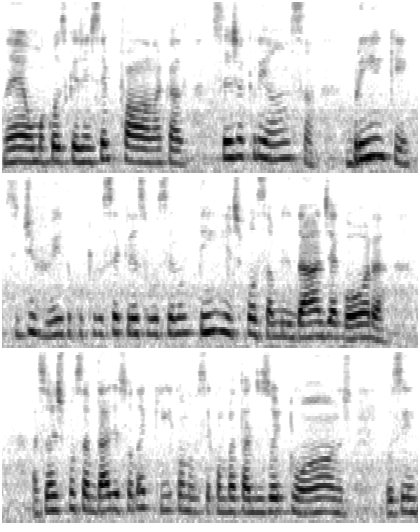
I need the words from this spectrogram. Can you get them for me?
né? Uma coisa que a gente sempre fala na casa, seja criança, brinque, se divirta, porque você é criança, você não tem responsabilidade agora. A sua responsabilidade é só daqui, quando você completar 18 anos, você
